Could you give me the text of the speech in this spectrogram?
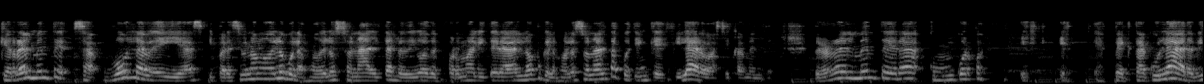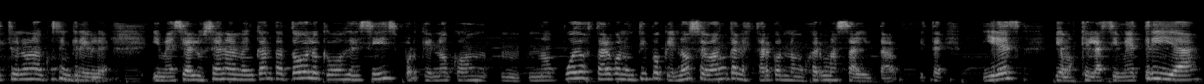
que realmente, o sea, vos la veías y parecía una modelo, porque las modelos son altas, lo digo de forma literal, ¿no? Porque las modelos son altas, pues tienen que desfilar, básicamente. Pero realmente era como un cuerpo es- es- espectacular, ¿viste? Era una cosa increíble. Y me decía, Luciana, me encanta todo lo que vos decís, porque no, con, no puedo estar con un tipo que no se banca en estar con una mujer más alta, ¿viste? Y es, digamos, que la simetría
